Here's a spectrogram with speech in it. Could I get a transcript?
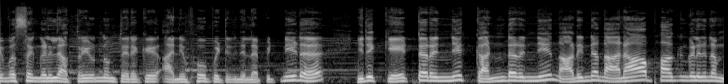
ദിവസങ്ങളിൽ അത്രയൊന്നും തിരക്ക് അനുഭവപ്പെട്ടിരുന്നില്ല. പിന്നീട് ഇത് കേട്ടറിഞ്ഞ് കണ്ടറിഞ്ഞ് നാടിന്റെ നാനാഭാഗങ്ങളിൽ നിന്നും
